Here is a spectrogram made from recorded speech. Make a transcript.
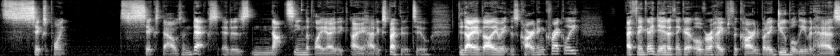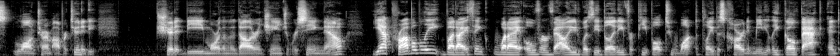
six point. 6,000 decks. It is not seeing the play I'd, I had expected it to. Did I evaluate this card incorrectly? I think I did. I think I overhyped the card, but I do believe it has long term opportunity. Should it be more than the dollar and change that we're seeing now? Yeah, probably, but I think what I overvalued was the ability for people to want to play this card immediately, go back and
